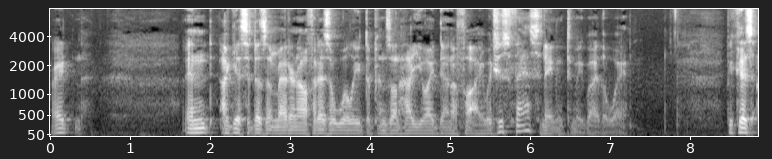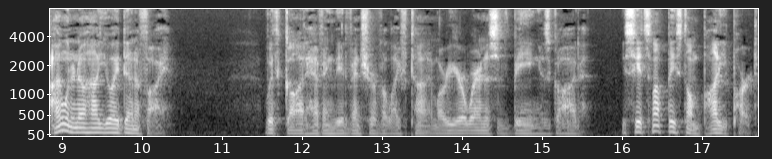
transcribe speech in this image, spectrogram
right? And I guess it doesn't matter now if it has a willy, it depends on how you identify, which is fascinating to me, by the way. Because I want to know how you identify with God having the adventure of a lifetime or your awareness of being as God. You see, it's not based on body part,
